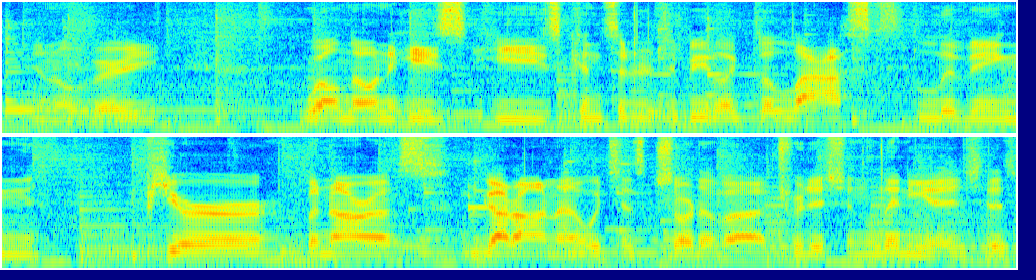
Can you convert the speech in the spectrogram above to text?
you know very well known. He's he's considered to be like the last living pure Benares Gharana, which is sort of a tradition lineage. This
